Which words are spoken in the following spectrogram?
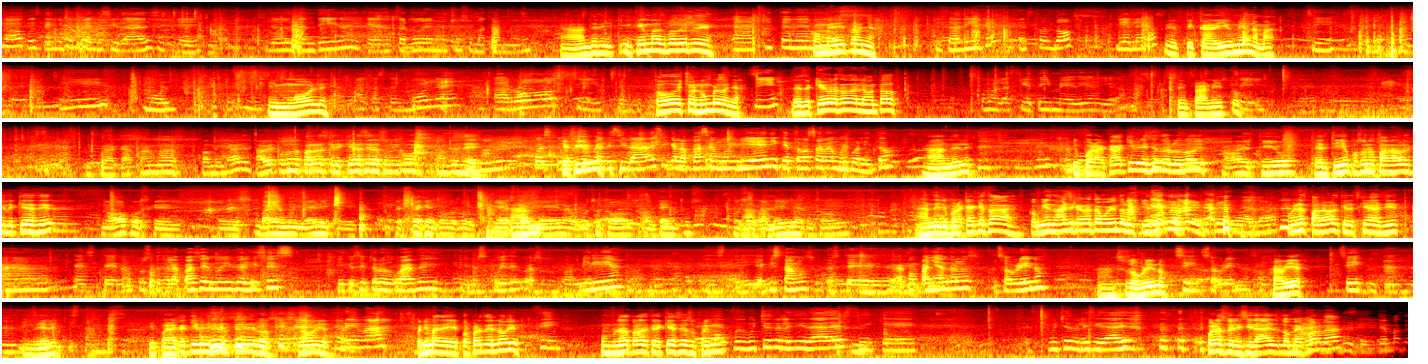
No, pues que muchas felicidades y que Dios los bendiga y que perdure mucho su matrimonio. Ándele. ¿Y qué más va a haber de Aquí tenemos comedita, doña? picadillo, estos dos, hieleras. El picadillo, miren nada más. Sí. Y mole. Y mole. Acá está el mole, arroz y... Todo hecho al nombre, doña. Sí, ¿Desde qué horas andan levantados? como a las siete y media llegamos. Tempranito. Sí. Y por acá están más familiares. A ver, pues unas palabras que le quiera decir a su hijo antes de... Pues que Que muchas firme. felicidades y que la pase muy bien y que todo salga muy bonito. Ándele. Y por acá, ¿qué viene siendo de los novios? No, el tío, El tío, pues unas palabras que le quiera decir. no, pues que pues, vaya muy bien y que festejen todos sus fiestas Ah. bien, a gusto, todos contentos, con sus familias y todo. Ándele, y por acá que está comiendo, ahí se que me está moviendo los piecitos. Unas palabras que les quiera decir. Ah, este, no, pues que se la pasen muy felices y Diosito los guarde y los cuide a su familia. Este, y aquí estamos, este, acompañándolos, el sobrino, Ah, su sobrino, sí, sobrino, sí. Javier. Sí, ajá, aquí estamos. Y por acá, ¿qué viene siendo usted de los novios? Prima, Prima de, por parte del novio. sí, Unas palabras que le quiera decir a su eh, primo. pues muchas felicidades y que muchas felicidades. Puras felicidades, lo mejor, ¿verdad? ¿Qué más?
